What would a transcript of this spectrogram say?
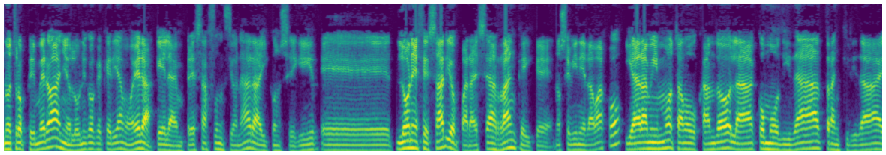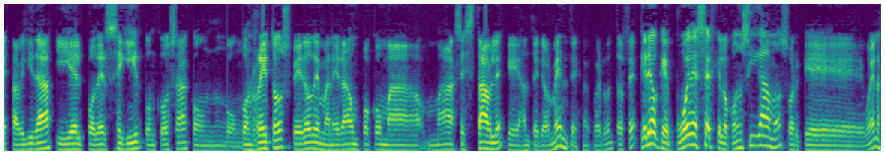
nuestros primeros años, lo único que queríamos era que la empresa funcionara y conseguir eh, lo necesario para ese arranque y que no se viniera abajo. Y ahora mismo estamos buscando la comodidad, tranquilidad, estabilidad y el poder seguir con cosas, con, con, retos, pero de manera un poco más, más estable que anteriormente, ¿de acuerdo? Entonces, creo que puede ser que lo consigamos porque, bueno,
